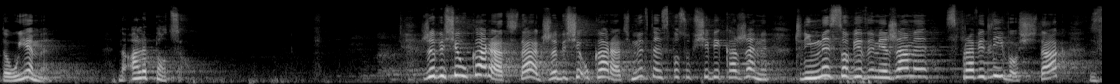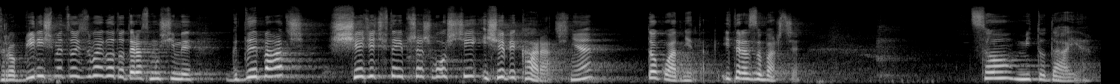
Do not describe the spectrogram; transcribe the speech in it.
Dołujemy. No ale po co? Żeby się ukarać, tak, żeby się ukarać. My w ten sposób siebie karzemy, czyli my sobie wymierzamy sprawiedliwość, tak? Zrobiliśmy coś złego, to teraz musimy gdybać, siedzieć w tej przeszłości i siebie karać, nie? Dokładnie tak. I teraz zobaczcie. Co mi to daje?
